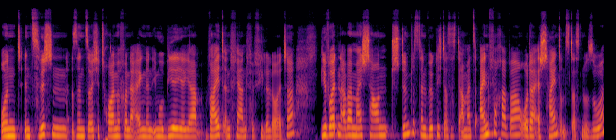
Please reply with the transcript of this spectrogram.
Und inzwischen sind solche Träume von der eigenen Immobilie ja weit entfernt für viele Leute. Wir wollten aber mal schauen, stimmt es denn wirklich, dass es damals einfacher war oder erscheint uns das nur so?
